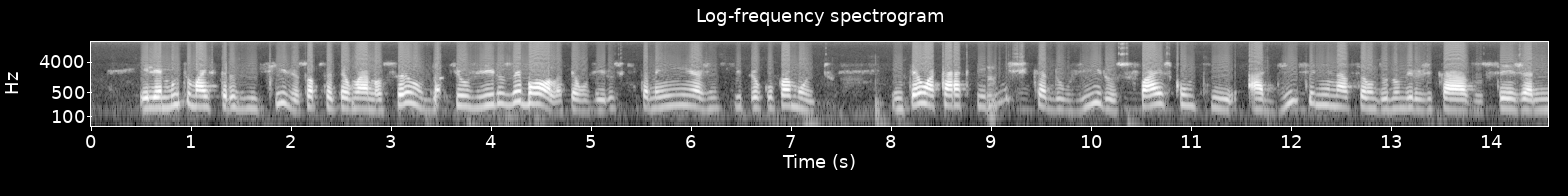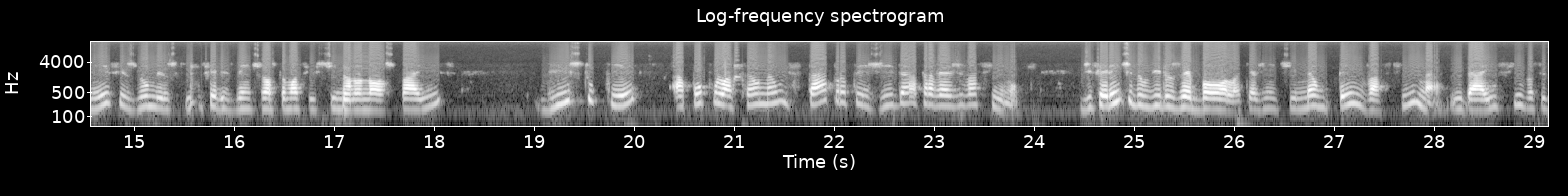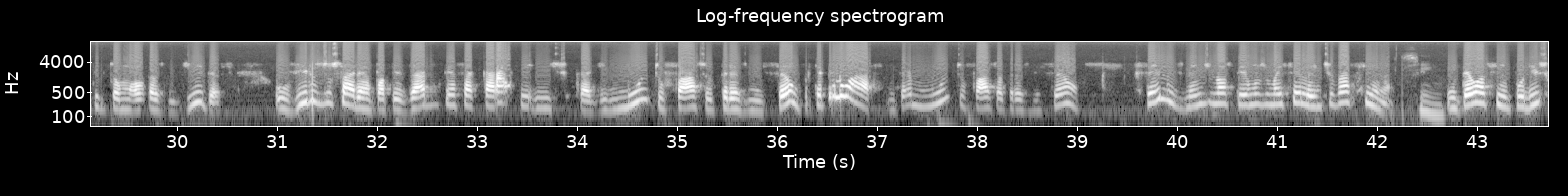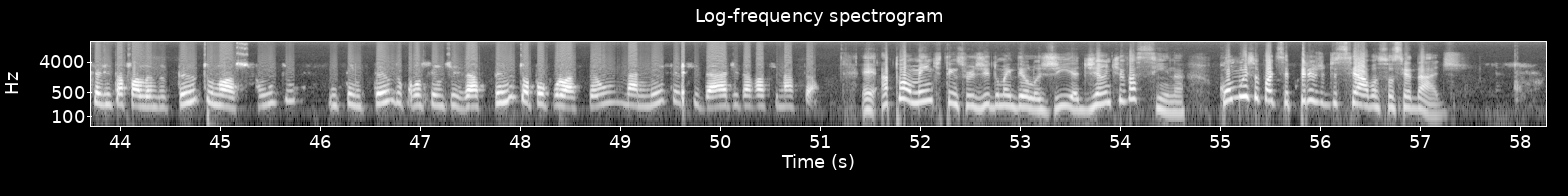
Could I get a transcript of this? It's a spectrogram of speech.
Ele é muito mais transmissível, só para você ter uma noção, do que o vírus ebola, que é um vírus que também a gente se preocupa muito. Então, a característica do vírus faz com que a disseminação do número de casos seja nesses números que, infelizmente, nós estamos assistindo no nosso país, visto que a população não está protegida através de vacinas. Diferente do vírus ebola, que a gente não tem vacina, e daí sim você tem que tomar outras medidas, o vírus do sarampo, apesar de ter essa característica de muito fácil transmissão, porque é pelo ar, então é muito fácil a transmissão, felizmente nós temos uma excelente vacina. Sim. Então, assim, por isso que a gente está falando tanto no assunto e tentando conscientizar tanto a população na necessidade da vacinação. É, atualmente tem surgido uma ideologia de antivacina. Como isso pode ser prejudicial à sociedade?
